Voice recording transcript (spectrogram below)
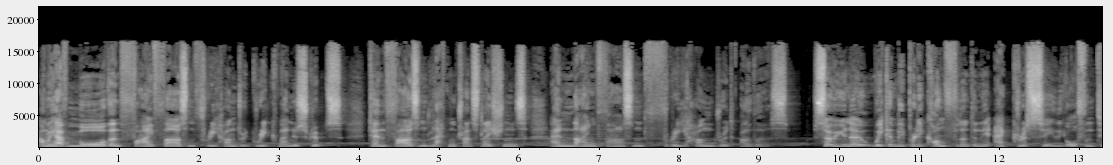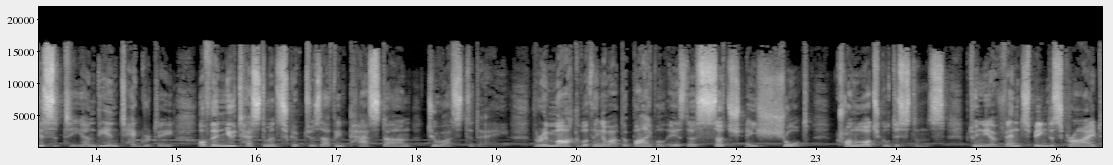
And we have more than 5,300 Greek manuscripts, 10,000 Latin translations, and 9,300 others. So, you know, we can be pretty confident in the accuracy, the authenticity, and the integrity of the New Testament scriptures that have been passed down to us today. The remarkable thing about the Bible is there's such a short chronological distance between the events being described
